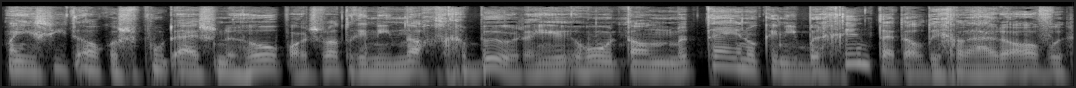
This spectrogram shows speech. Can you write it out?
Maar je ziet ook als spoedeisende hulparts wat er in die nacht gebeurt. En je hoort dan meteen ook in die begintijd al die geluiden over.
